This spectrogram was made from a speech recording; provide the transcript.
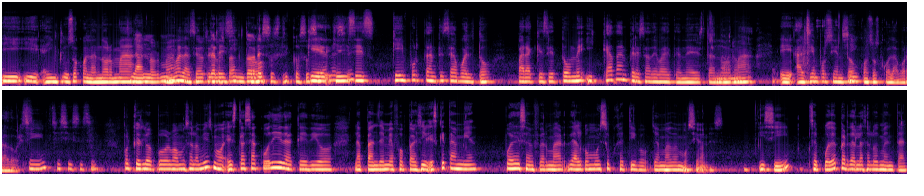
y, e incluso con la norma, la norma ¿no? la de los factores que, que dices qué importante se ha vuelto para que se tome y cada empresa deba de tener esta norma eh, al 100% con sus colaboradores. Sí, sí, sí, sí, sí. Porque lo, volvamos a lo mismo, esta sacudida que dio la pandemia fue para decir, es que también puedes enfermar de algo muy subjetivo llamado emociones. Y sí, se puede perder la salud mental.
